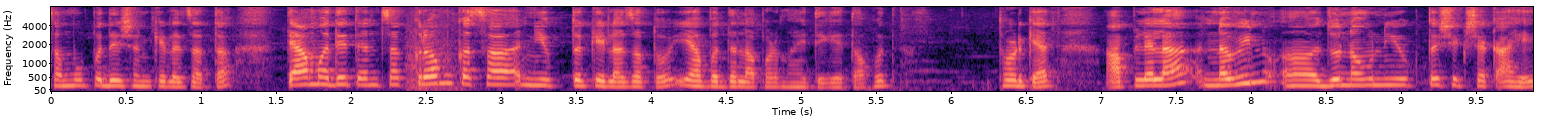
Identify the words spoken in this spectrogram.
समुपदेशन केलं जातं त्यामध्ये त्यांचा क्रम कसा नियुक्त केला जातो याबद्दल आपण माहिती घेत आहोत. थोडक्यात आपल्याला नवीन जो नवनियुक्त शिक्षक आहे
